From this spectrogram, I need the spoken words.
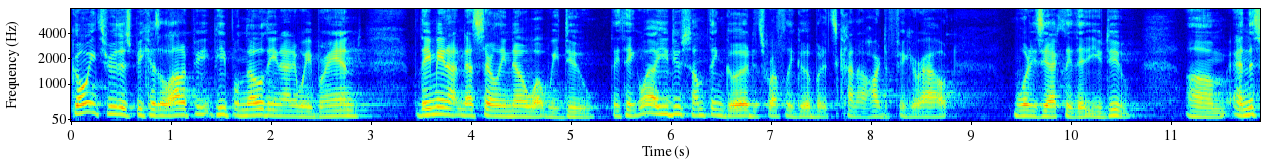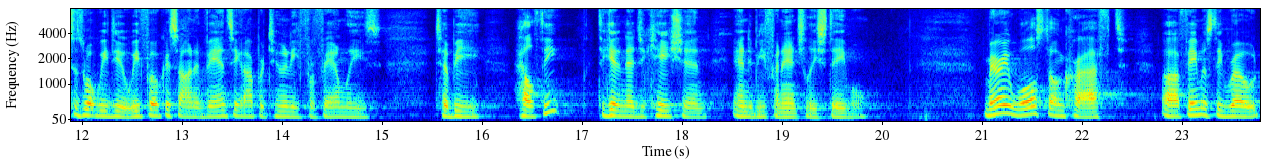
going through this because a lot of pe- people know the United Way brand, they may not necessarily know what we do. They think, well, you do something good, it's roughly good, but it's kind of hard to figure out what exactly that you do. Um, and this is what we do. We focus on advancing opportunity for families to be healthy, to get an education, and to be financially stable. Mary Wollstonecraft uh, famously wrote,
